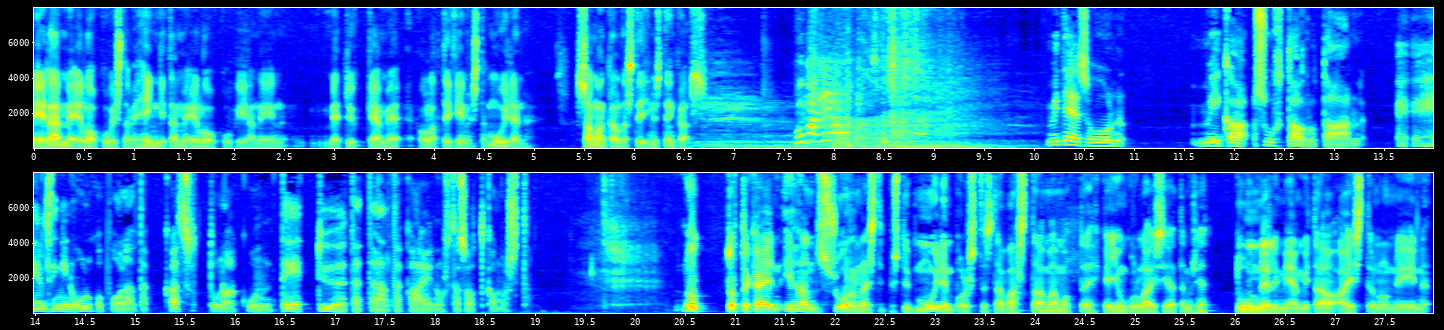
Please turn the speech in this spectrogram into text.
me elämme elokuvista, me hengitämme elokuvia, niin me tykkäämme olla tekemistä muiden samankaltaisten ihmisten kanssa. Kuka siellä? Miten suhun, Mika, suhtaudutaan Helsingin ulkopuolelta katsottuna, kun teet työtä täältä Kainusta Sotkamosta? No totta kai en ihan suoranaisesti pysty muiden puolesta sitä vastaamaan, mutta ehkä jonkinlaisia tämmöisiä tunnelmia, mitä on aistunut, niin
